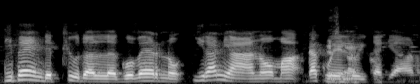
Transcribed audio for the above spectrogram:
dipende più dal governo iraniano ma da quello esatto. italiano.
